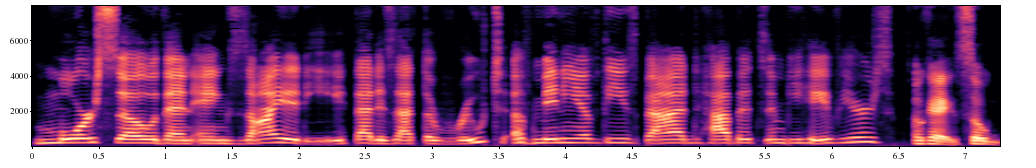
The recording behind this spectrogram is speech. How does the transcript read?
more so than anxiety that is at the root of many of these bad habits and behaviors? Okay, so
